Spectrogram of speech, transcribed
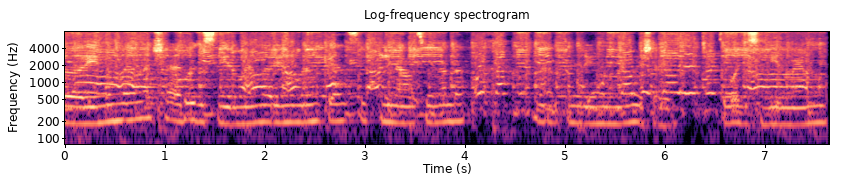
ਰੇਨੂ ਮੈਮ ਹੈ ਸ਼ਾਇਦ, ਉਹ ਜਸਵੀਰ ਮੈਮ ਹੈ, ਰੇਨੂ ਮੈਮ ਕਿਹਾ ਸੀ, ਕੀ ਨਾਮ ਸੀ ਇਹਨਾਂ ਦਾ? ਰੇਨੂ ਮੈਮ ਹੈ ਸ਼ਾਇਦ, ਤੇ ਉਹ ਜਸਵੀਰ ਮੈਮ ਨੇ।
